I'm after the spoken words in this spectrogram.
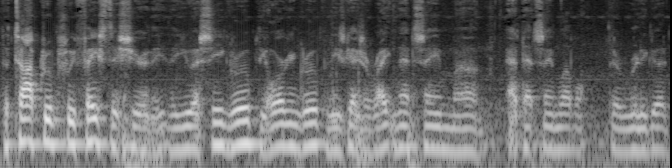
the top groups we faced this year, the, the USC group, the Oregon group, and these guys are right in that same uh, at that same level. They're really good,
